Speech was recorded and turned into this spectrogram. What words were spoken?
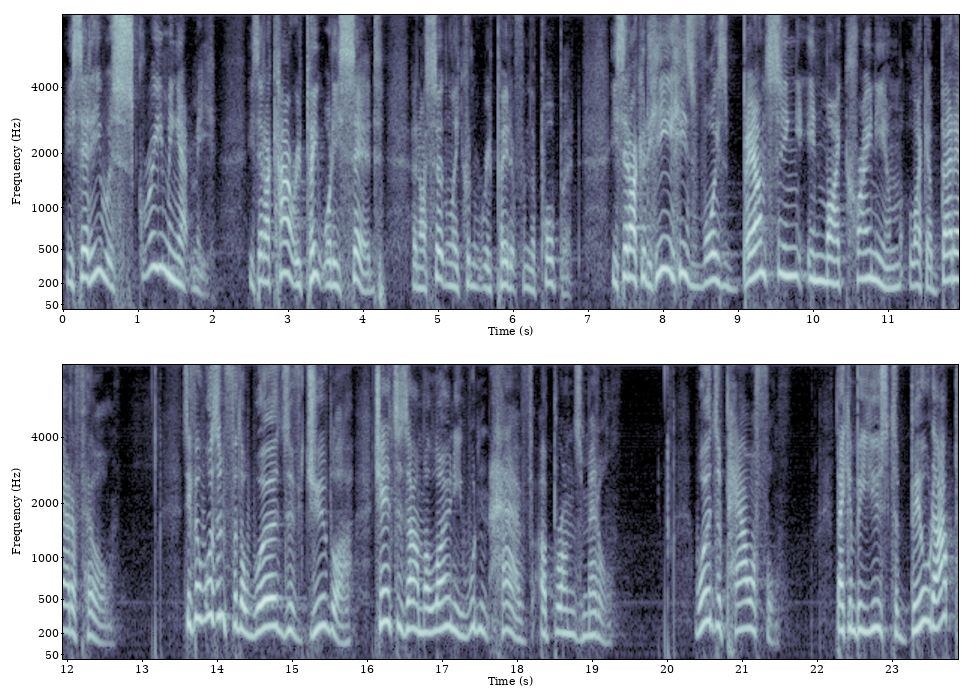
He said he was screaming at me. He said, I can't repeat what he said, and I certainly couldn't repeat it from the pulpit. He said, I could hear his voice bouncing in my cranium like a bat out of hell. See, if it wasn't for the words of Dubler, chances are Moloney wouldn't have a bronze medal. Words are powerful, they can be used to build up,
